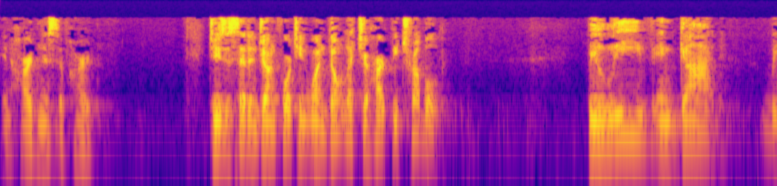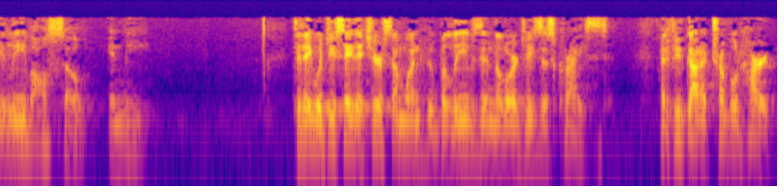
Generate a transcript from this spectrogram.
and hardness of heart? Jesus said in John 14:1, "Don't let your heart be troubled. Believe in God. Believe also in me." Today, would you say that you're someone who believes in the Lord Jesus Christ? That if you've got a troubled heart,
